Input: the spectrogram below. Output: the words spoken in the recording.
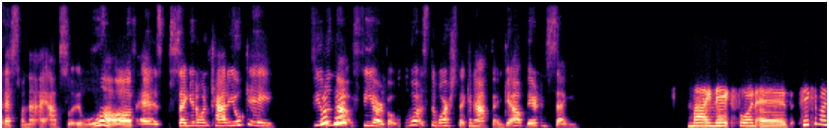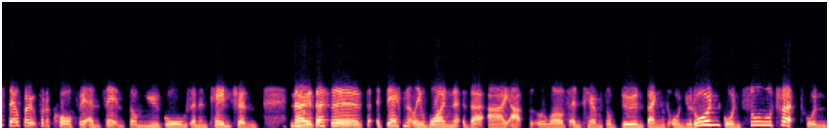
this one that I absolutely love is singing on karaoke feeling that fear, but what's the worst that can happen? Get up there and sing. My next one is taking myself out for a coffee and setting some new goals and intentions. Now, this is definitely one that I absolutely love in terms of doing things on your own, going solo trips, going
